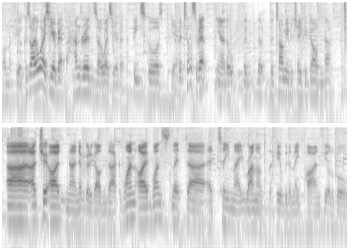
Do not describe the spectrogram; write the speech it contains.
on the field? Because I always hear about the hundreds, I always hear about the big scores. Yeah. But tell us about you know the the, the, the time you've achieved the golden duck. Uh, I, I no, never got a golden duck. One, I once let uh, a teammate run onto the field with a meat pie and field a ball.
